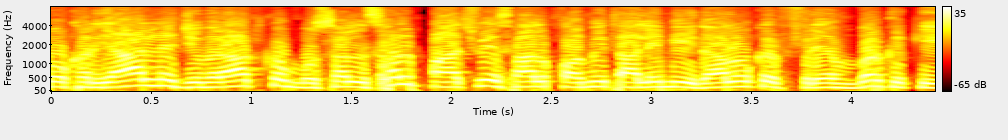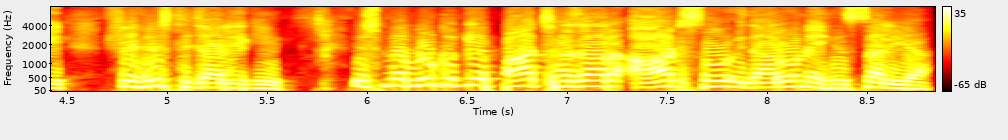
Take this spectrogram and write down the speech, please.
पोखरियाल ने जुमेरात को मुसलसल पाँचवें साल कौमी तालीमी इदारों के फ्रेमवर्क की फहरिस्त जारी की। इसमें मुल्क के पाँच हज़ार आठ सौ इदारों ने हिस्सा लिया।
